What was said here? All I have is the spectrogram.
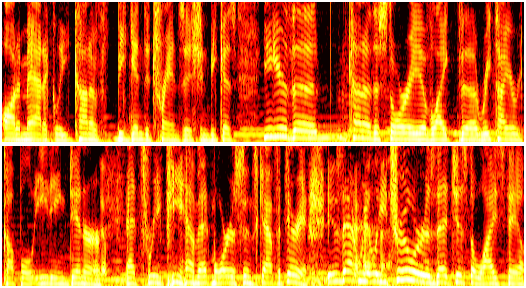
automatically kind of begin to transition? Because you hear the kind of the story of like the retired couple eating dinner yep. at 3 p.m. at Morrison's cafeteria. Is that really true, or is that just a wise tale?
